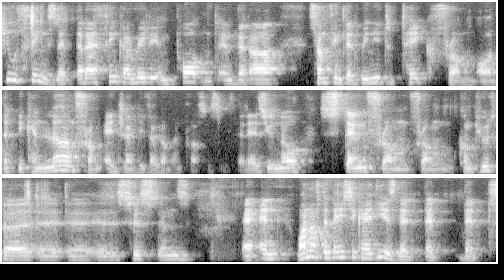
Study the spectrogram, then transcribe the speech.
few things that that i think are really important and that are something that we need to take from or that we can learn from agile development processes that, as you know, stem from, from computer uh, uh, systems. And one of the basic ideas that, that, that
